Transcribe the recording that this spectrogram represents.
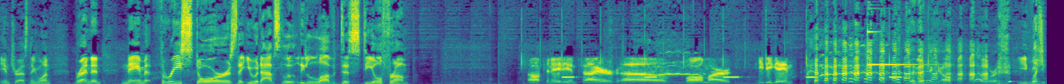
interesting one. Brendan, name three stores that you would absolutely love to steal from. Oh, Canadian Tire, uh, Walmart, EB Games. There you go. That works. Which,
